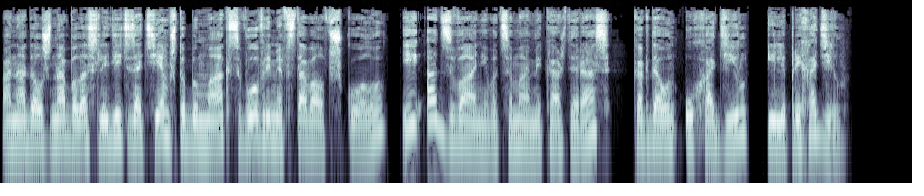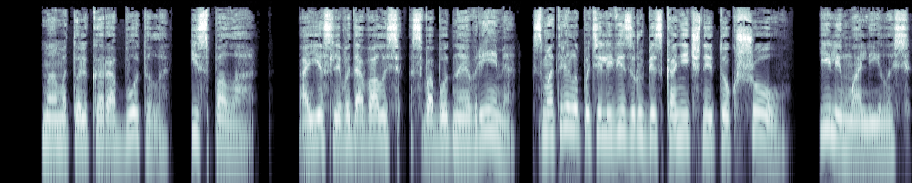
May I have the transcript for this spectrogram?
Она должна была следить за тем, чтобы Макс вовремя вставал в школу и отзваниваться маме каждый раз, когда он уходил или приходил. Мама только работала и спала, а если выдавалось свободное время, смотрела по телевизору бесконечные ток-шоу или молилась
